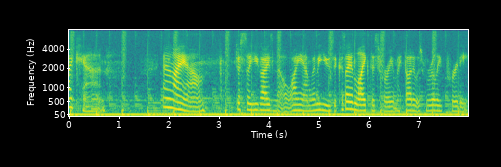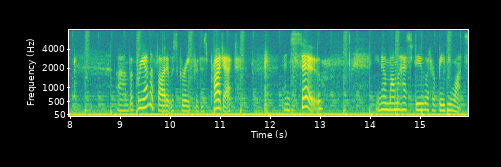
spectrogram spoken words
I can. And I am just so you guys know I am going to use it because I like this frame I thought it was really pretty um, but Brianna thought it was great for this project and so you know mama has to do what her baby wants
